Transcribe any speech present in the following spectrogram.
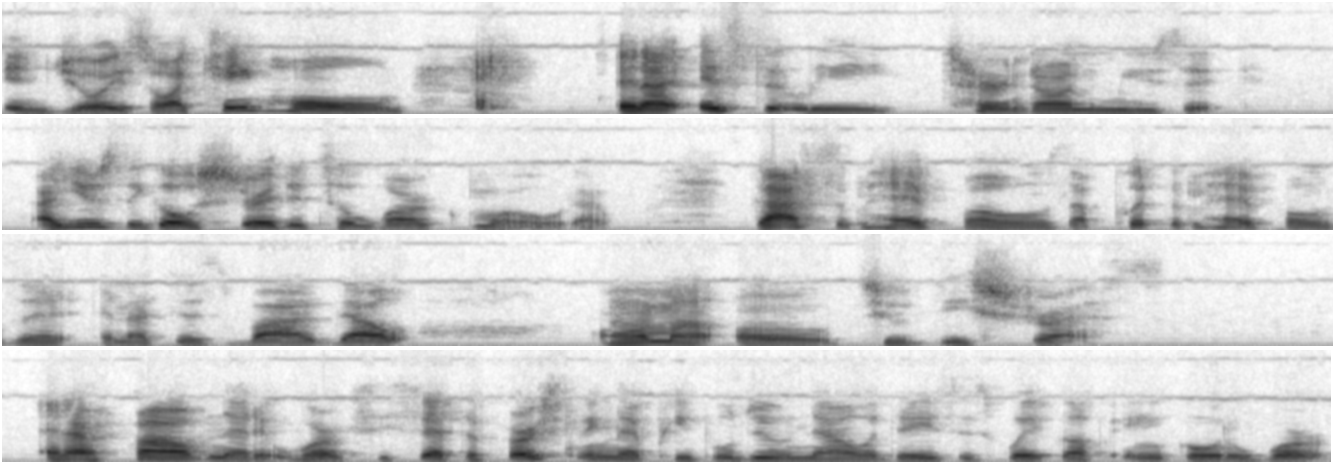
enjoy. So I came home, and I instantly turned on the music. I usually go straight into work mode. I got some headphones. I put them headphones in, and I just vibed out on my own to de stress. And I found that it works. He said the first thing that people do nowadays is wake up and go to work.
